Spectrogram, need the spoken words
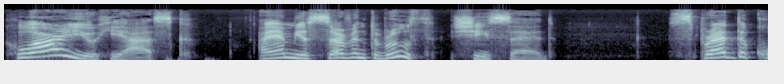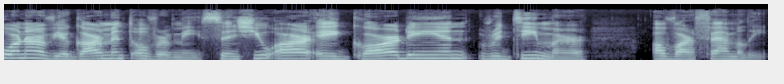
Who are you? he asked. I am your servant Ruth, she said. Spread the corner of your garment over me, since you are a guardian redeemer of our family.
